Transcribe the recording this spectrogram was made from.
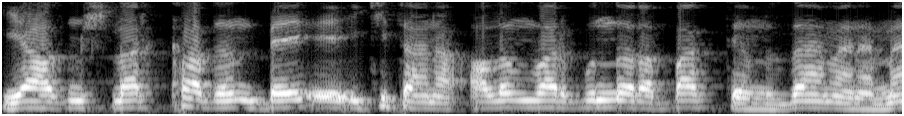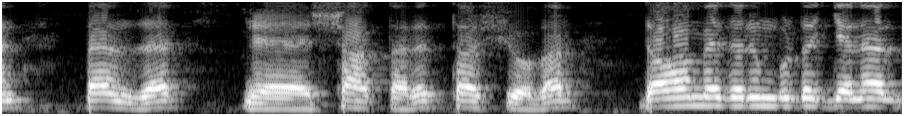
yazmışlar. Kadın e, iki tane alım var. Bunlara baktığımızda hemen hemen benzer e, şartları taşıyorlar. Devam edelim. Burada genel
